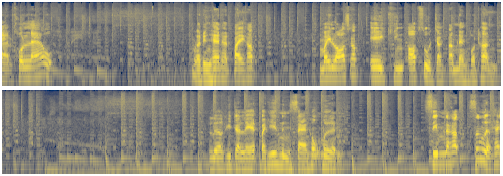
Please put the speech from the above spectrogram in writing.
8 คนแล้ว มาถึงแฮนด์ถัดไปครับ ไม่ลอสครับ A King of สูตรจากตำแหน่งบอททอนเลือกที่จะเลสไปที่ 160,000 ซิมนะครับ ซึ่งเหลือแค่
